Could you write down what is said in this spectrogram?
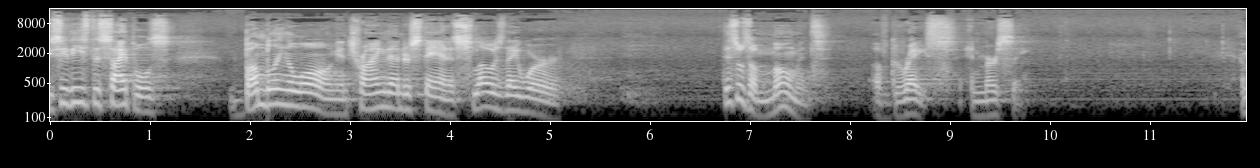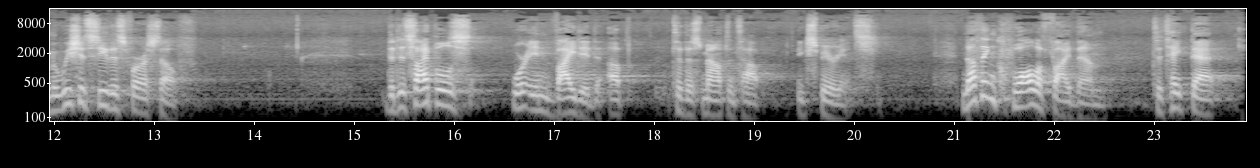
You see, these disciples bumbling along and trying to understand, as slow as they were, this was a moment of grace and mercy. I mean, we should see this for ourselves. The disciples were invited up to this mountaintop experience. Nothing qualified them to take that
